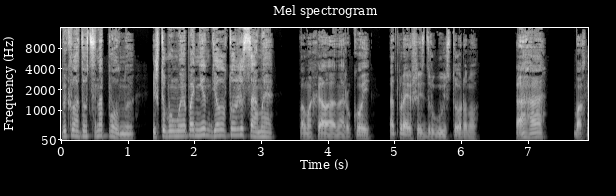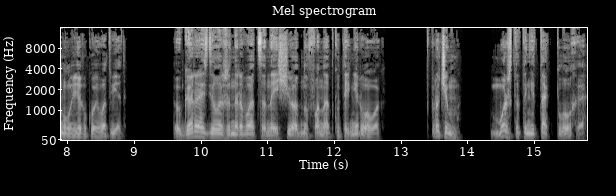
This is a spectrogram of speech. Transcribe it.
выкладываться на полную, и чтобы мой оппонент делал то же самое». Помахала она рукой, отправившись в другую сторону. «Ага», — махнул ей рукой в ответ. Угораздило же нарваться на еще одну фанатку тренировок. Впрочем, может, это не так плохо.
